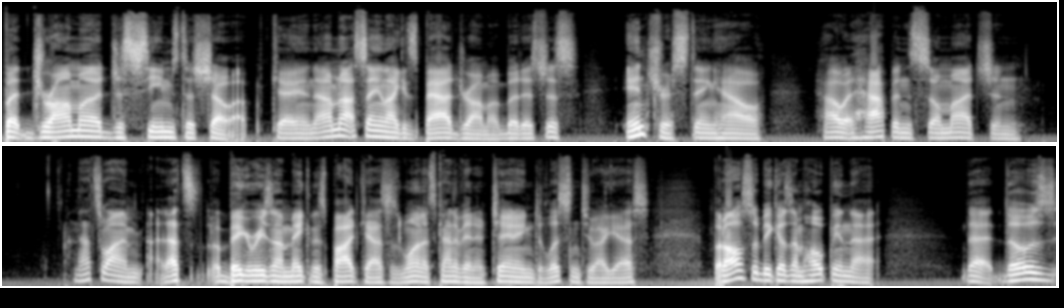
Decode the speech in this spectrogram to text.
but drama just seems to show up okay? And I'm not saying like it's bad drama but it's just interesting how how it happens so much and that's why I'm that's a big reason I'm making this podcast is one it's kind of entertaining to listen to I guess but also because I'm hoping that that those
